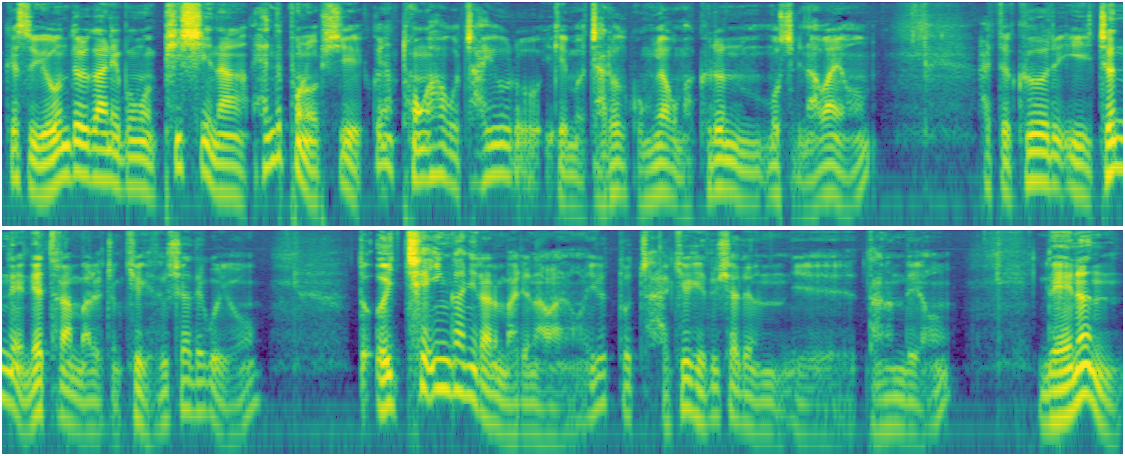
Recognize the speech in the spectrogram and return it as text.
그래서 요원들 간에 보면 PC나 핸드폰 없이 그냥 통화하고 자유로 이렇게 뭐 자료도 공유하고 막 그런 모습이 나와요. 하여튼 그 이 전내 네트란 말을 좀 기억해 두셔야 되고요. 또 의체 인간이라는 말이 나와요. 이것도 잘 기억해 두셔야 되는 이 단어인데요. 뇌는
